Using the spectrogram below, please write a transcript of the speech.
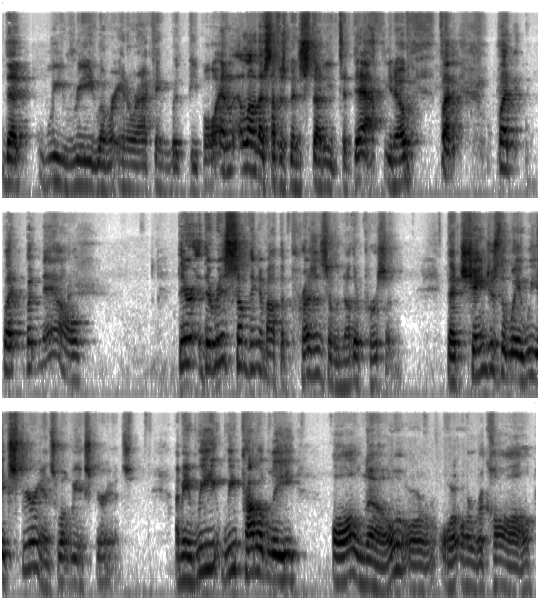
that we read when we're interacting with people. And a lot of that stuff has been studied to death you know but but but but now there there is something about the presence of another person that changes the way we experience what we experience. I mean we we probably all know or or, or recall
